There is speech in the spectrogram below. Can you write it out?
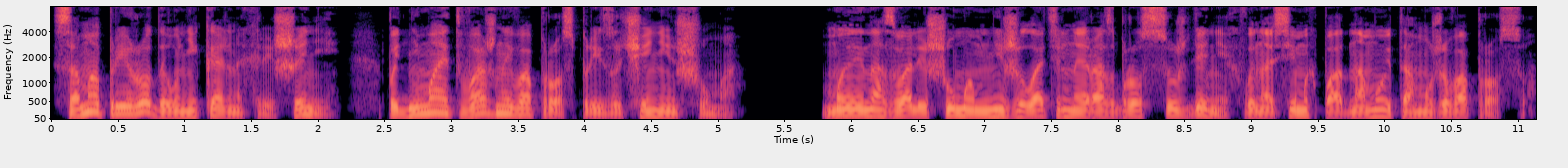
Сама природа уникальных решений поднимает важный вопрос при изучении шума. Мы назвали шумом нежелательный разброс в суждениях, выносимых по одному и тому же вопросу.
